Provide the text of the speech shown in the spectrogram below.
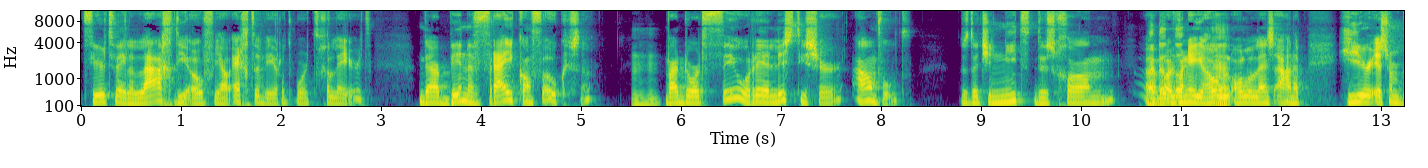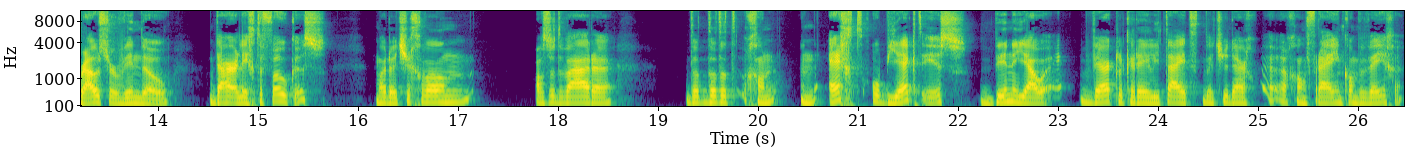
virtuele laag die over jouw echte wereld wordt geleerd, daarbinnen vrij kan focussen. Mhm. Waardoor het veel realistischer aanvoelt. Dus dat je niet dus gewoon... eh, Maar dat- dat- wanneer je Hol- ja. HoloLens aan hebt... hier is een browser window, daar ligt de focus. Maar dat je gewoon, als het ware... dat, dat het gewoon een echt object is binnen jouw werkelijke realiteit. Dat je daar eh, gewoon vrij in kan bewegen.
